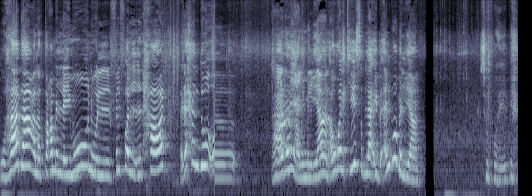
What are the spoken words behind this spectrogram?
وهذا على طعم الليمون والفلفل الحار. رح ندوق. آه هذا يعني مليان. أول كيس بلاقي بقلبه مليان. شوفوا هيفي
